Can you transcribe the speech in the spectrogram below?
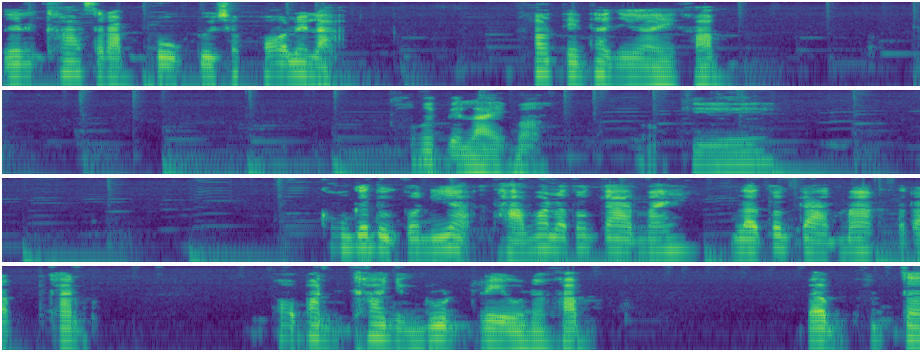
เน้นข้าวสำหรับปลูกโดยเฉพาะเลยล่ะ ข้าวเต็นทำยังไงครับ เขาไม่เป็นไรมา โอเคโครงกระดูกตัวนี้อะถามว่าเราต้องการไหม เราต้องการมากสำหรับการเพาะพันธุ์ข้าวอย่างรวดเร็วนะครับ แบบจะ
